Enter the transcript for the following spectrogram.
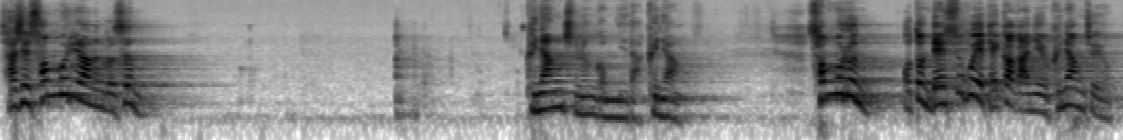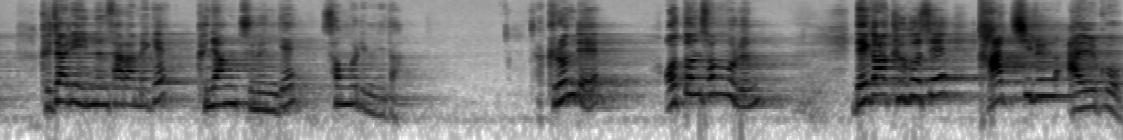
사실 선물이라는 것은 그냥 주는 겁니다. 그냥. 선물은 어떤 내 수고의 대가가 아니에요. 그냥 줘요. 그 자리에 있는 사람에게 그냥 주는 게 선물입니다. 자, 그런데 어떤 선물은 내가 그것의 가치를 알고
